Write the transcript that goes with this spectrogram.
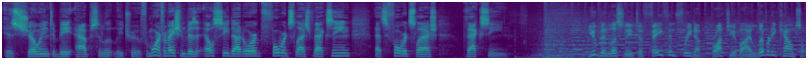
is showing to be absolutely true. For more information, visit lc.org forward slash vaccine. That's forward slash vaccine. You've been listening to Faith and Freedom, brought to you by Liberty Counsel.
